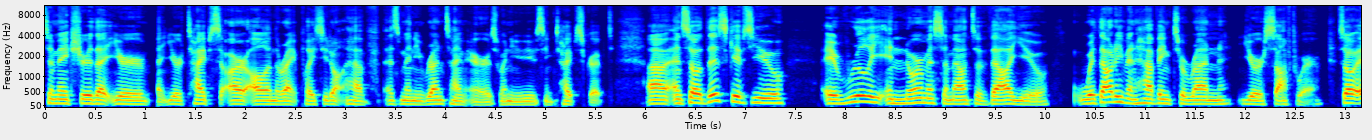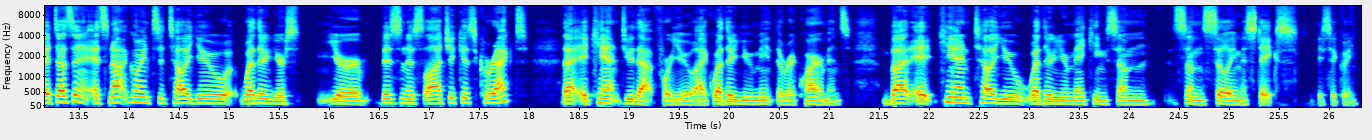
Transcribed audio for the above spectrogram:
to make sure that your your types are all in the right place. You don't have as many runtime errors when you're using TypeScript. Uh, and so this gives you a really enormous amount of value without even having to run your software. So it doesn't it's not going to tell you whether your your business logic is correct that it can't do that for you like whether you meet the requirements but it can tell you whether you're making some some silly mistakes basically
